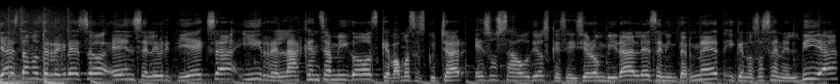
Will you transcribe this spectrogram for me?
Ya estamos de regreso en Celebrity Exa y relájense amigos que vamos a escuchar esos audios que se hicieron virales en internet y que nos hacen el día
